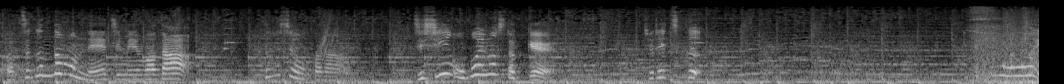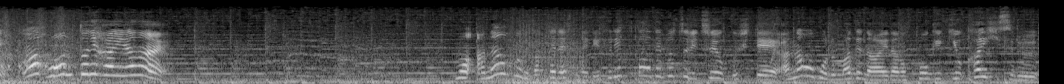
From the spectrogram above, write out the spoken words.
抜群だもんね地面技。どうしようかな。自信覚えましたっけ？ちょれつくおい。うわ本当に入らない。もう穴を掘るだけですね。リフレクターで物理強くして穴を掘るまでの間の攻撃を回避する。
